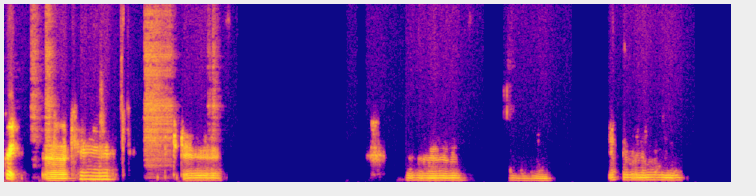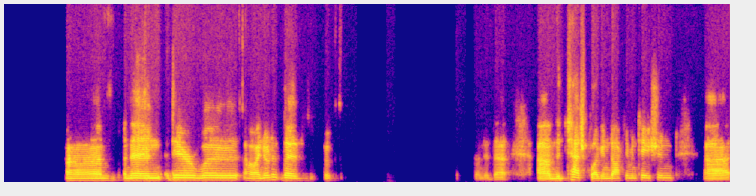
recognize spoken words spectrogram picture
Great. Okay. Um, Um, and then there was, oh, I noted the, oops. Did that, um, the detached plugin documentation. Uh,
